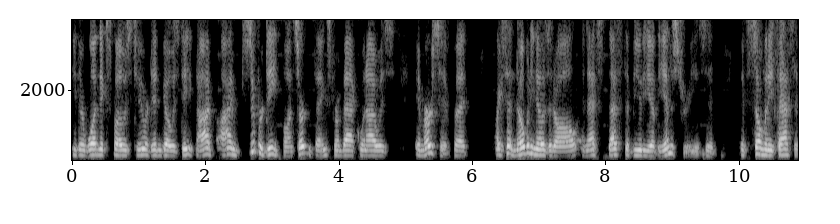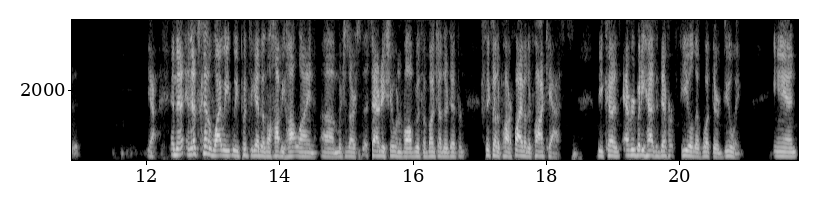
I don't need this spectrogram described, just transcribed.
either wasn't exposed to or didn't go as deep. Now I, am super deep on certain things from back when I was immersive, but like I said, nobody knows it all, and that's that's the beauty of the industry is that it's so many faceted. Yeah, and that, and that's kind of why we, we put together the Hobby Hotline, um, which is our Saturday show involved with a bunch of other different six other power five other podcasts because everybody has a different field of what they're doing, and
